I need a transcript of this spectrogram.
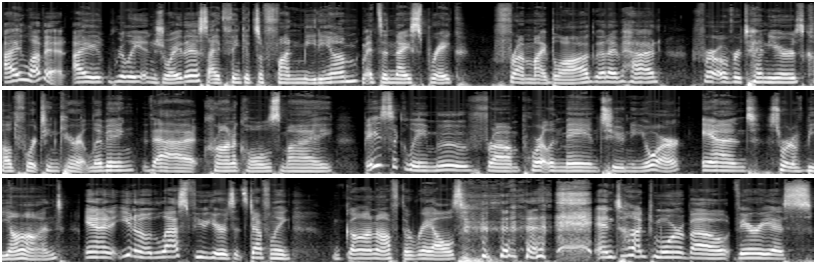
I love it. I really enjoy this. I think it's a fun medium. It's a nice break from my blog that I've had for over 10 years called 14 Karat Living that chronicles my basically move from Portland, Maine to New York and sort of beyond. And, you know, the last few years, it's definitely gone off the rails and talked more about various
